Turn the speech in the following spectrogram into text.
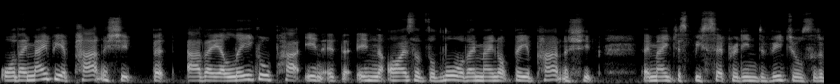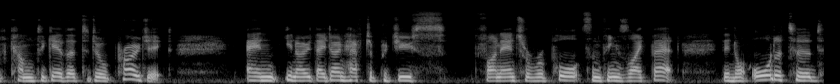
or they may be a partnership, but are they a legal part in in the eyes of the law? They may not be a partnership. They may just be separate individuals that have come together to do a project, and you know they don't have to produce financial reports and things like that. They're not audited,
